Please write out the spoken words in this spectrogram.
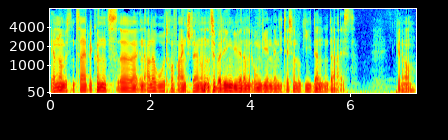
Wir haben noch ein bisschen Zeit. Wir können uns äh, in aller Ruhe darauf einstellen und uns überlegen, wie wir damit umgehen, wenn die Technologie dann da ist. Genau.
